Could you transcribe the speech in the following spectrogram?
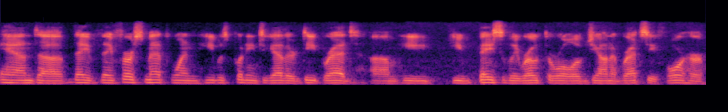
And uh, they they first met when he was putting together Deep Red. Um, he he basically wrote the role of Gianna Brezzi for her,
